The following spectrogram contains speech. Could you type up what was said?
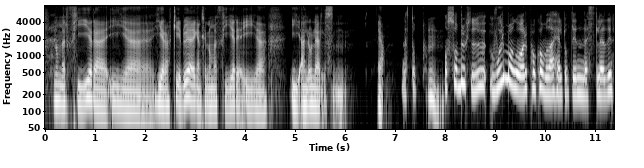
nummer fire i uh, hierarkiet. Du er egentlig nummer fire i, uh, i LO-ledelsen. Nettopp. Mm. Og så brukte du hvor mange år på å komme deg helt opp til nestleder?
